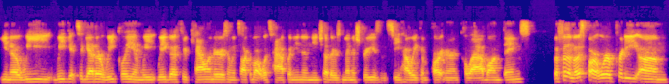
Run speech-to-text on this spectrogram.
you know, we we get together weekly and we we go through calendars and we talk about what's happening in each other's ministries and see how we can partner and collab on things. But for the most part, we're pretty um,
